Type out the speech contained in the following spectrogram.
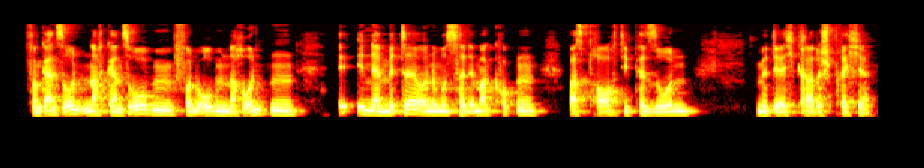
von ganz unten nach ganz oben, von oben nach unten, in der Mitte. Und du musst halt immer gucken, was braucht die Person, mit der ich gerade spreche.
